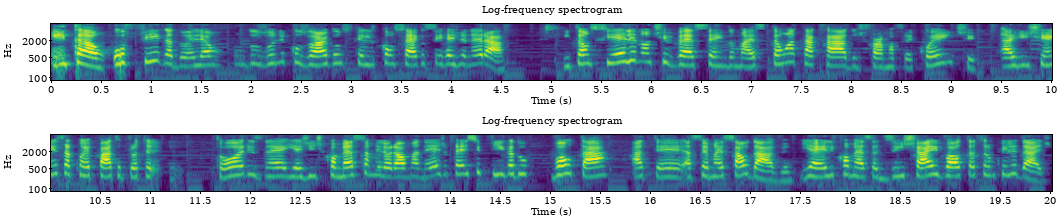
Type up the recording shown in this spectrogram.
Então, o fígado ele é um dos únicos órgãos que ele consegue se regenerar. Então, se ele não estiver sendo mais tão atacado de forma frequente, a gente entra com hepatoprotetores, né? E a gente começa a melhorar o manejo para esse fígado voltar a, ter, a ser mais saudável. E aí ele começa a desinchar e volta à tranquilidade.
